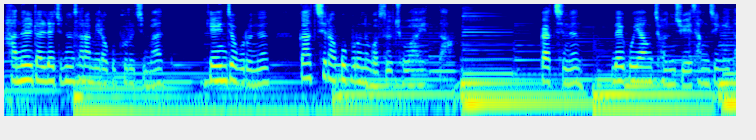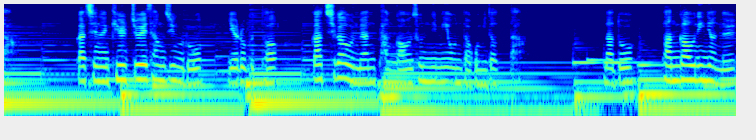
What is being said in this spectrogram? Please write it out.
한을 달래주는 사람이라고 부르지만 개인적으로는 까치라고 부르는 것을 좋아했다. 까치는 내 고향 전주의 상징이다. 까치는 길조의 상징으로 예로부터 까치가 울면 반가운 손님이 온다고 믿었다. 나도 반가운 인연을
